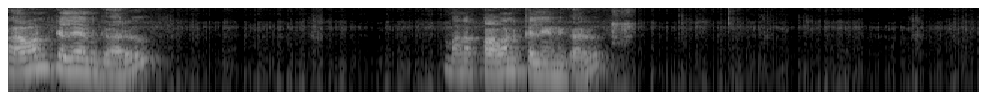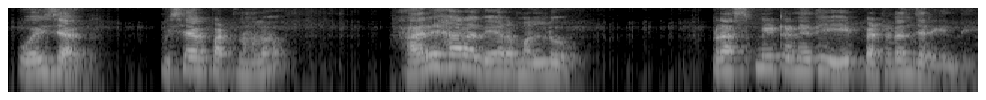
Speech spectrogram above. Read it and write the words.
పవన్ కళ్యాణ్ గారు మన పవన్ కళ్యాణ్ గారు వైజాగ్ విశాఖపట్నంలో హరిహర వీరమల్లు ప్రెస్ మీట్ అనేది పెట్టడం జరిగింది.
